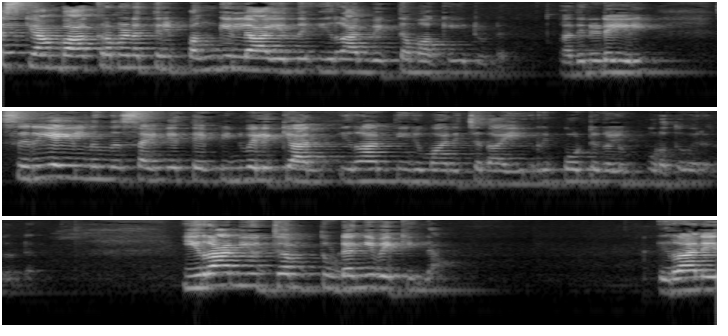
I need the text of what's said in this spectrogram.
എസ് ക്യാമ്പ് ആക്രമണത്തിൽ പങ്കില്ല എന്ന് ഇറാൻ വ്യക്തമാക്കിയിട്ടുണ്ട്. അതിനിടയിൽ സിറിയയിൽ നിന്ന് സൈന്യത്തെ പിൻവലിക്കാൻ ഇറാൻ തീരുമാനിച്ചതായി റിപ്പോർട്ടുകളും പുറത്തുവരുന്നുണ്ട്. ഇറാൻ യുദ്ധം തുടങ്ങിവെക്കില്ല ഇറാനെ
